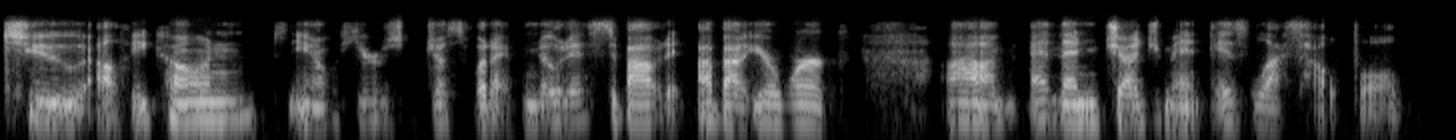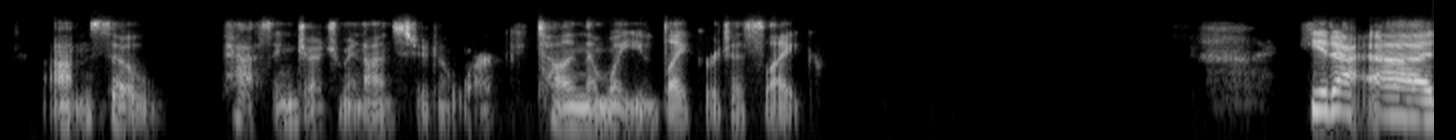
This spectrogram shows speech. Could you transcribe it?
to Alfie Kohn, you know, here's just what I've noticed about it, about your work. Um, and then judgment is less helpful. Um, so passing judgment on student work, telling them what you'd like or dislike. He uh,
